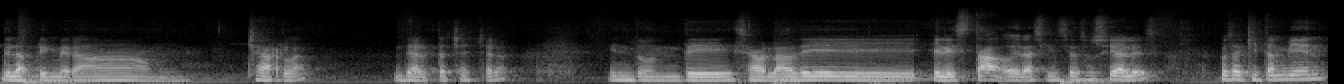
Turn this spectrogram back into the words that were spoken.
de la primera mm, charla de alta cháchara, en donde se habla de el estado de las ciencias sociales, pues aquí también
